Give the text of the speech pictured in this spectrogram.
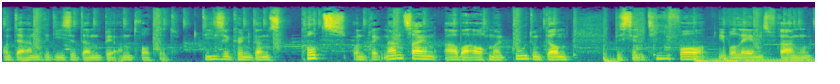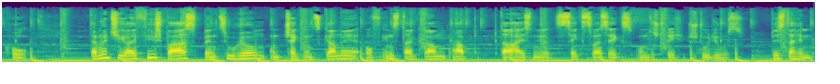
und der andere diese dann beantwortet. Diese können ganz kurz und prägnant sein, aber auch mal gut und gern ein bisschen tiefer über Lebensfragen und Co. Dann wünsche ich euch viel Spaß beim Zuhören und checkt uns gerne auf Instagram ab. Da heißen wir 626-Studios. Bis dahin.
